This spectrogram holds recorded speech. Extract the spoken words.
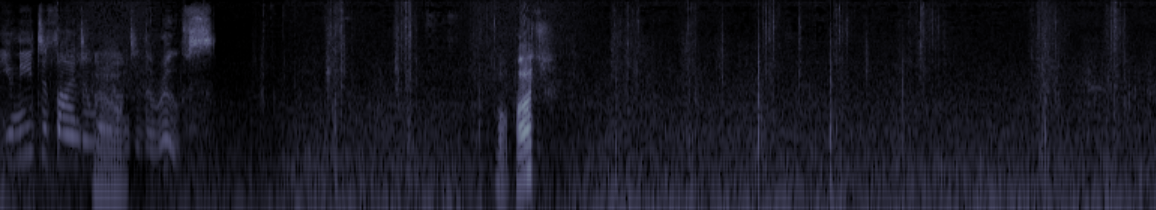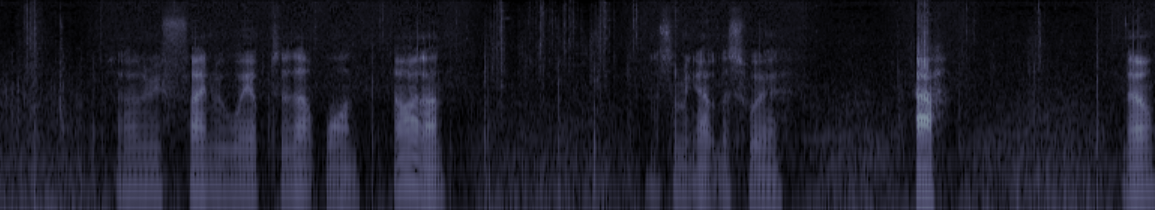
You need to find a way So- onto the roofs. What? What? So how do we find my way up to that one? Oh, hang on. There's something out this way. Ah. No.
